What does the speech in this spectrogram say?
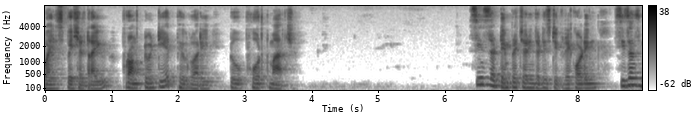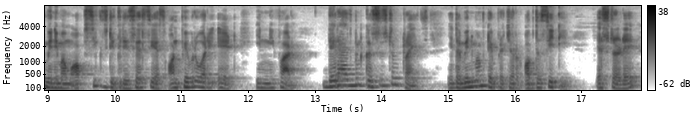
while special drive from 20th February to 4th March. Since the temperature in the district recording season's minimum of 6 degrees Celsius on February 8 in Nifad, there has been consistent rise in the minimum temperature of the city. Yesterday,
